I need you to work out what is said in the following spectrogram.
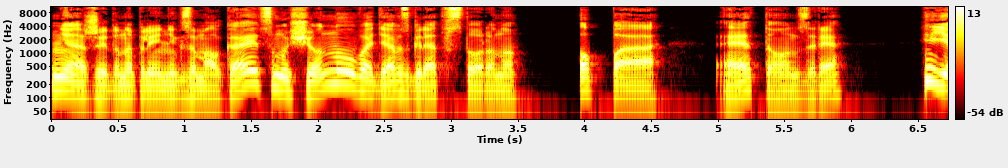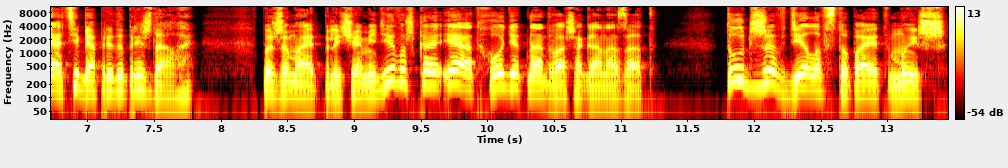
Неожиданно пленник замолкает, смущенно уводя взгляд в сторону. «Опа! Это он зря». «Я тебя предупреждала», — пожимает плечами девушка и отходит на два шага назад. Тут же в дело вступает мышь,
